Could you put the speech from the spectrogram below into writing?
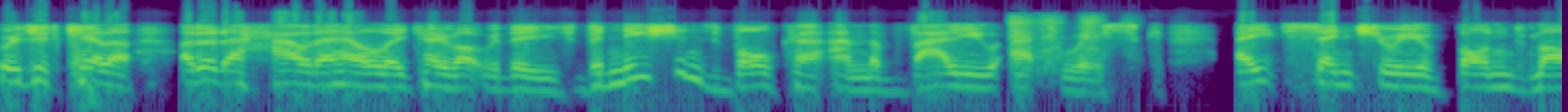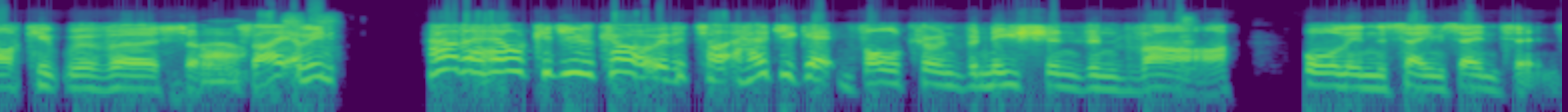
were just killer. I don't know how the hell they came up with these. Venetian's Volcker and the Value at Risk, eighth century of bond market reversals. Wow. Right? I mean, how the hell could you come up with a title? How do you get Volcker and Venetians and VAR all in the same sentence?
